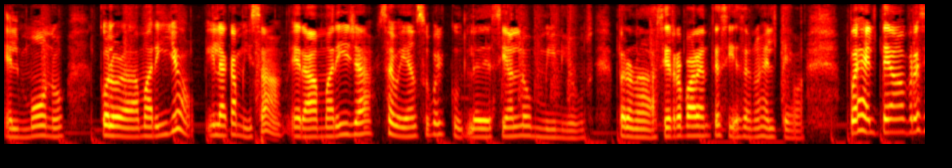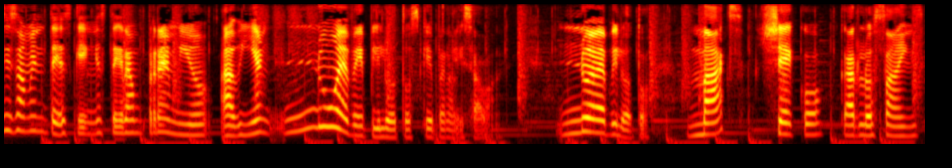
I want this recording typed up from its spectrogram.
el mono colorado amarillo y la camisa era amarilla, se veían super cool, le decían los minions. Pero nada, cierro paréntesis, ese no es el tema. Pues el tema precisamente es que en este gran premio habían nueve pilotos que penalizaban. Nueve pilotos. Max, Checo, Carlos Sainz,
